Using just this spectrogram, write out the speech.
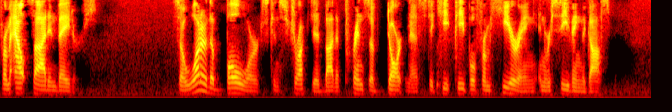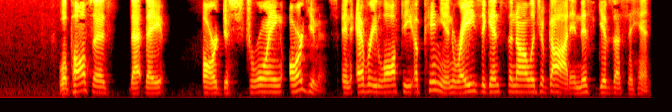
from outside invaders. So what are the bulwarks constructed by the prince of darkness to keep people from hearing and receiving the gospel? Well, Paul says that they are destroying arguments and every lofty opinion raised against the knowledge of God, and this gives us a hint.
